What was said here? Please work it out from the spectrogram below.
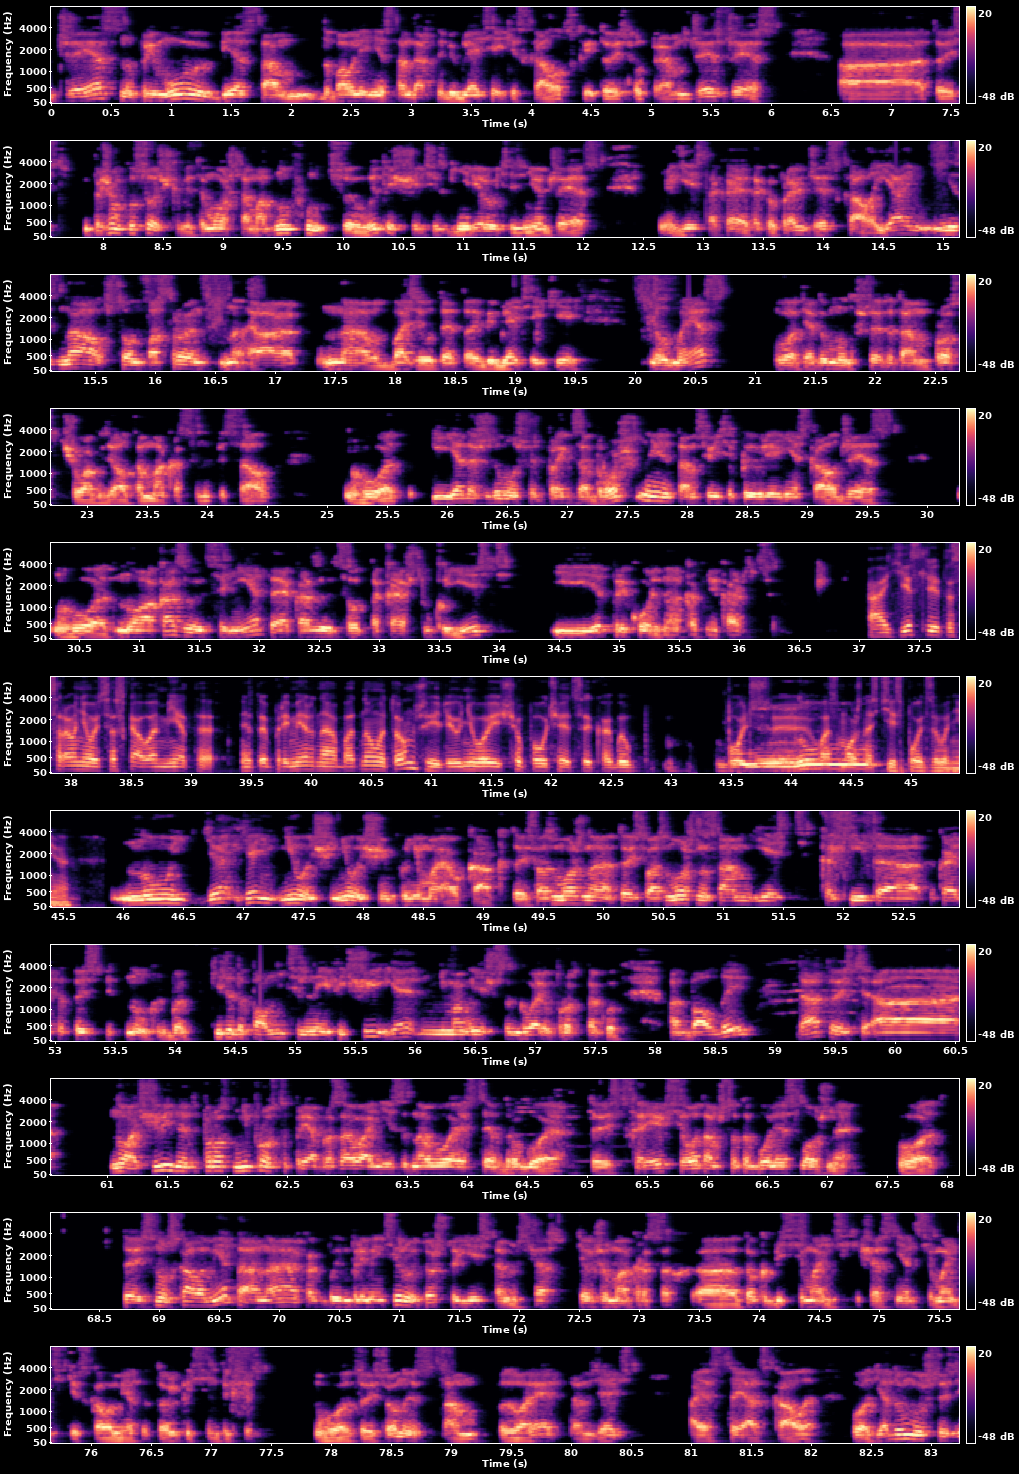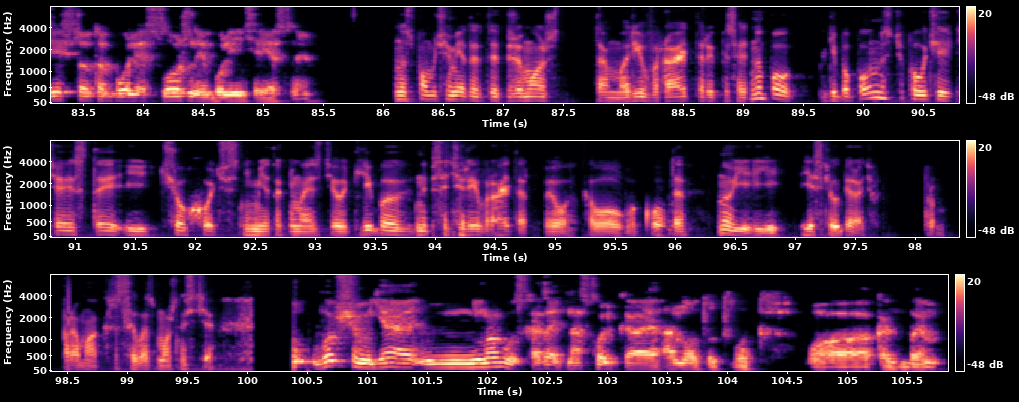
JS напрямую, без там добавления стандартной библиотеки скаловской, то есть вот прям JS, JS. А, то есть, причем кусочками ты можешь там одну функцию вытащить и сгенерировать из нее JS. Есть такая, такой проект JS Scala. Я не знал, что он построен на, а, на вот базе вот этой библиотеки LMS. Вот, я думал, что это там просто чувак взял там макросы написал. Вот. И я даже думал, что это проект заброшенный, там в свете появления Scala.js. Вот. Но оказывается нет, и оказывается вот такая штука есть, и это прикольно, как мне кажется. А если это сравнивать со Scala Meta, это примерно об одном и том же, или у него еще получается как бы больше ну, возможностей использования? Ну, я, я не очень, не очень понимаю, как. То есть, возможно, то есть, возможно, там есть какие-то, какая-то, то есть, ну, как бы, какие-то дополнительные фичи. Я не могу, я сейчас говорю просто так вот от балды, да, то есть, а, ну, очевидно, это просто не просто преобразование из одного AST в другое. То есть, скорее всего, там что-то более сложное. Вот. То есть, ну, скала мета, она как бы имплементирует то, что есть там сейчас в тех же макросах, э, только без семантики. Сейчас нет семантики скала мета, только синтаксис. Вот, то есть он из, там позволяет там взять AST от скалы. Вот, я думаю, что здесь что-то более сложное более интересное. Ну, с помощью метода ты же можешь там реврайтеры писать, ну, по, либо полностью получить AST и что хочешь с ним, я так понимаю, сделать, либо написать реврайтер кого кода, ну, и, и, если убирать про, про макросы возможности. Ну, в общем, я не могу сказать, насколько оно тут вот как бы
